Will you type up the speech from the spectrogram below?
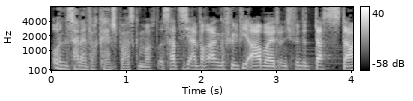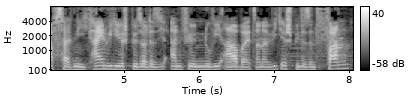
Und es hat einfach keinen Spaß gemacht. Es hat sich einfach angefühlt wie Arbeit. Und ich finde, das darf es halt nie. Kein Videospiel sollte sich anfühlen nur wie Arbeit, sondern Videospiele sind Fun.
